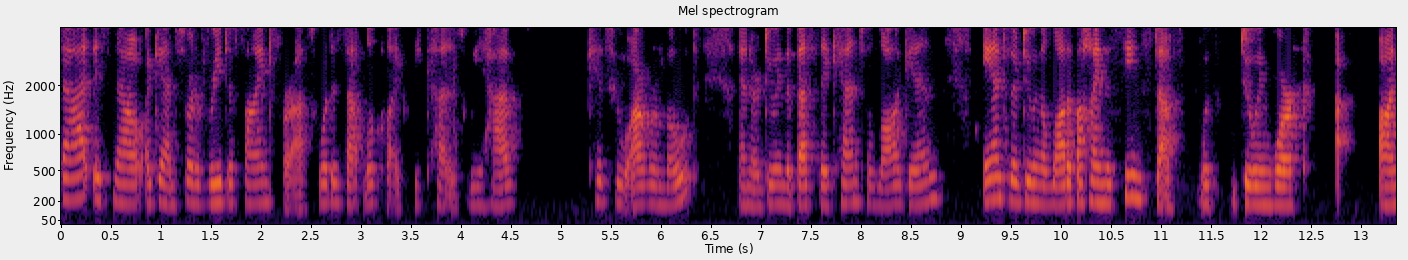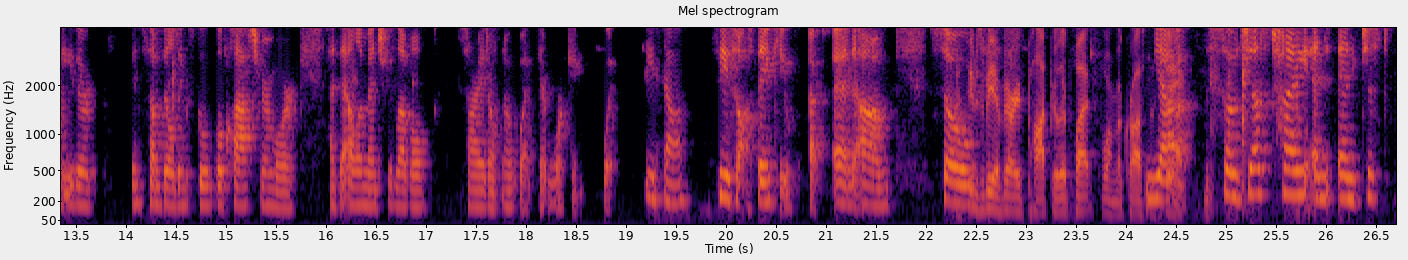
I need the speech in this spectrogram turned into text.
that is now again sort of redefined for us what does that look like because we have kids who are remote and are doing the best they can to log in and they're doing a lot of behind the scenes stuff with doing work on either in some buildings google classroom or at the elementary level sorry i don't know what they're working with seesaw seesaw thank you uh, and um so it seems to be a very popular platform across the yeah state so just try and and just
